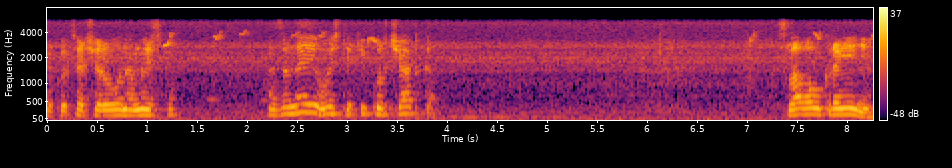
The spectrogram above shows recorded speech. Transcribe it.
як оця червона миска, а за нею ось такі курчатка. Слава Україні!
